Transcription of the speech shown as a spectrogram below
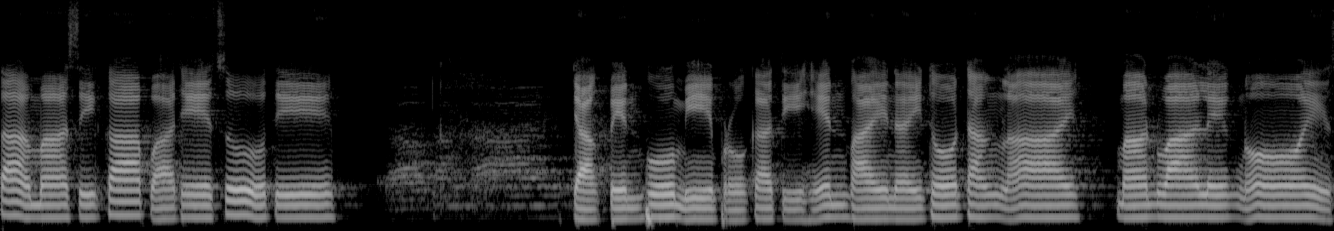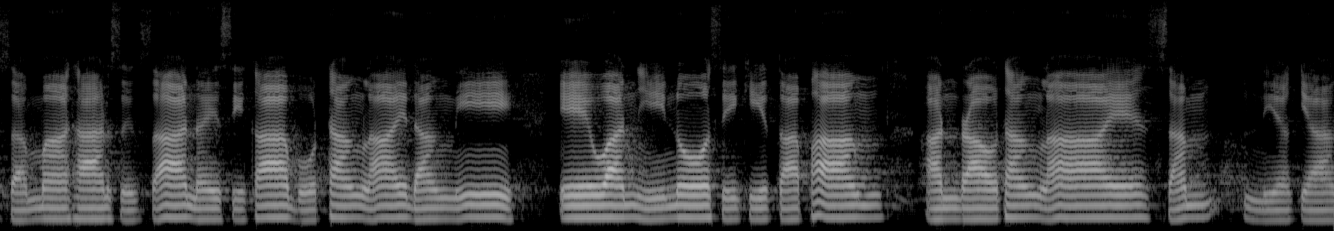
สามาสิกาปเทสุติ จากเป็นผู้มีปกติเห็นภายในโทษทั้งหลาย มานวาเล็กน้อยสมาทานศึกษาในสิกขาบททั้งหลายดังนี้ เอวันหิโนสิกิตาพัง อันเราทั้งหลายสำเนียกอย่าง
